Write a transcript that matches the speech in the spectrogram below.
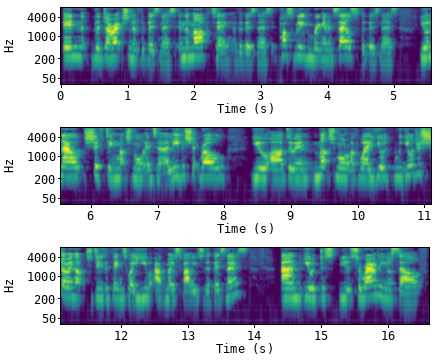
in the direction of the business, in the marketing of the business, possibly even bringing in sales to the business, you're now shifting much more into a leadership role. You are doing much more of where you're you're just showing up to do the things where you add most value to the business, and you're just you're surrounding yourself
